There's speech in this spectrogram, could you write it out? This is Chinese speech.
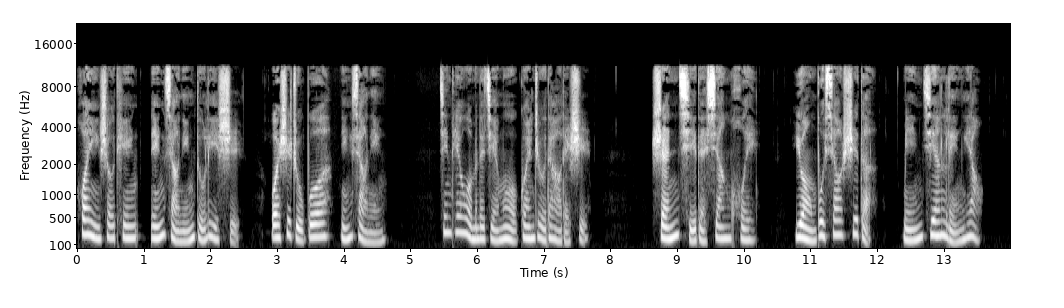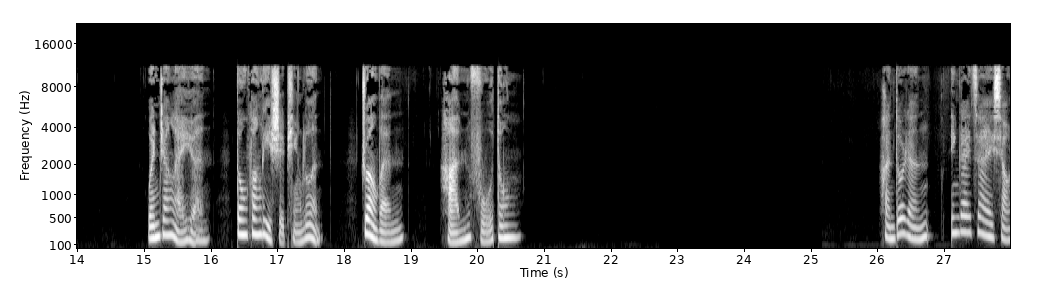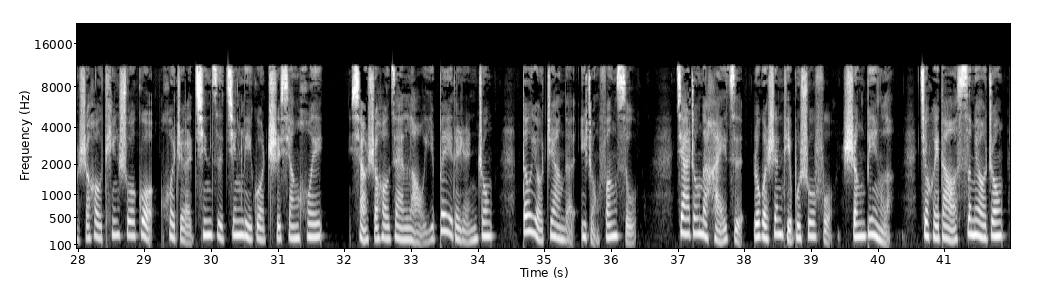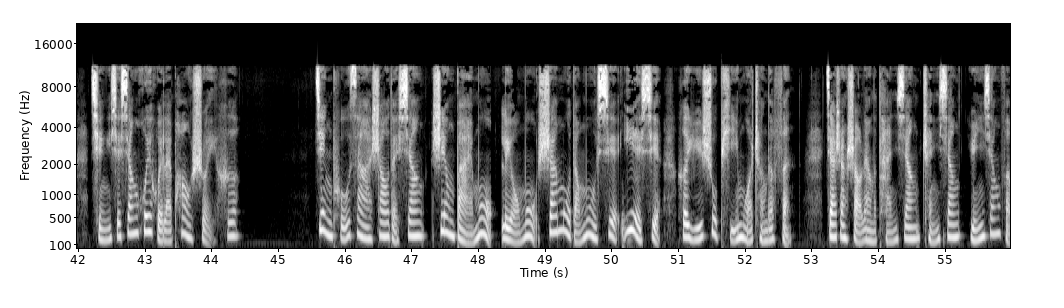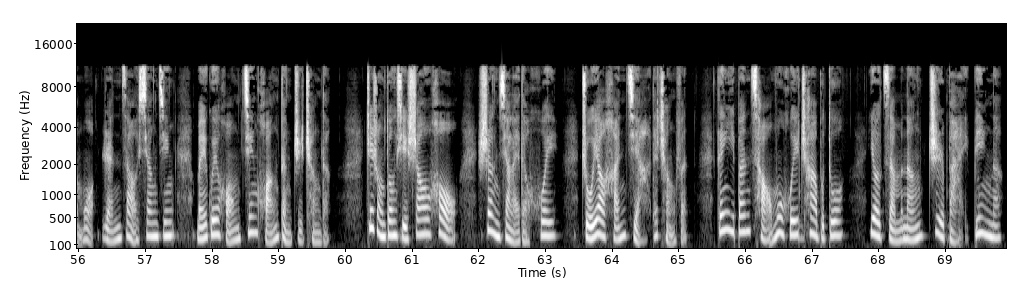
欢迎收听宁小宁读历史，我是主播宁小宁。今天我们的节目关注到的是神奇的香灰，永不消失的民间灵药。文章来源《东方历史评论》，撰文韩福东。很多人。应该在小时候听说过或者亲自经历过吃香灰。小时候，在老一辈的人中都有这样的一种风俗：家中的孩子如果身体不舒服、生病了，就会到寺庙中请一些香灰回来泡水喝。敬菩萨烧的香是用柏木、柳木、杉木等木屑叶屑和榆树皮磨成的粉。加上少量的檀香、沉香、云香粉末、人造香精、玫瑰红、金黄等制成的，这种东西烧后剩下来的灰，主要含钾的成分，跟一般草木灰差不多，又怎么能治百病呢？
